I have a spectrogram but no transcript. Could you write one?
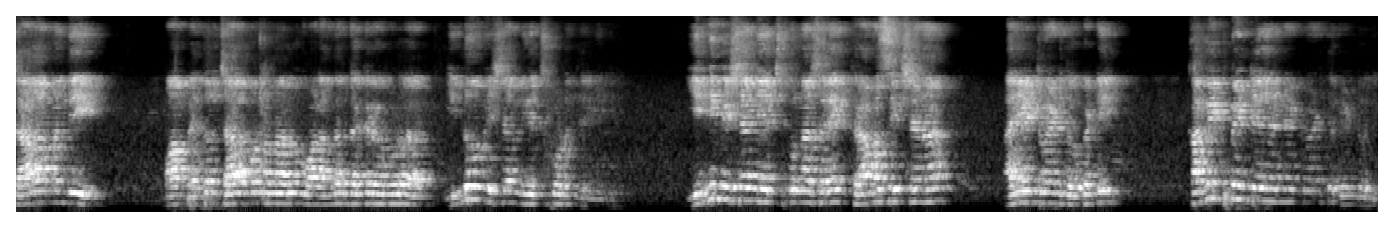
చాలామంది మా పెద్దలు చాలా మంది ఉన్నారు. వాళ్ళందరి దగ్గర కూడా ఎన్నో విషయాలు నేర్చుకోవడం జరిగింది. ఎన్ని విషయాలు నేర్చుకున్నా సరే క్రమశిక్షణ అనేటువంటిది ఒకటి కమిట్మెంట్ అనేటువంటిది రెండోది.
